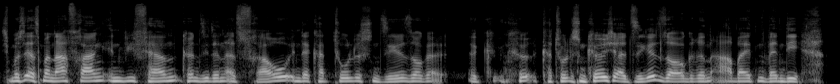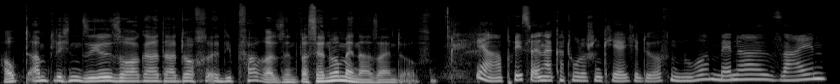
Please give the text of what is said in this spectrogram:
Ich muss erst mal nachfragen, inwiefern können Sie denn als Frau in der katholischen Seelsorge äh, katholischen Kirche als Seelsorgerin arbeiten, wenn die hauptamtlichen Seelsorger da doch äh, die Pfarrer sind, was ja nur Männer sein dürfen. Ja, Priester in der katholischen Kirche dürfen nur Männer sein.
